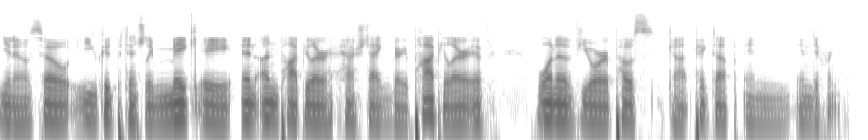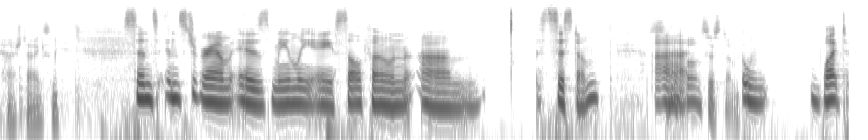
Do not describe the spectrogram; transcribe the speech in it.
You know, so you could potentially make a an unpopular hashtag very popular if one of your posts got picked up in in different hashtags. Since Instagram is mainly a cell phone um, system, Cell Uh, phone system. what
